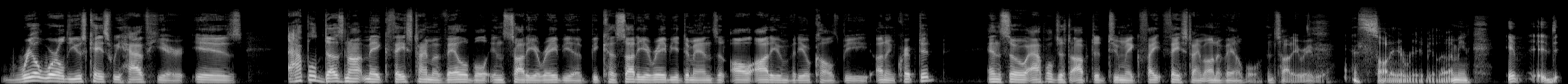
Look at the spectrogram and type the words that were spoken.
real world use case we have here is Apple does not make FaceTime available in Saudi Arabia because Saudi Arabia demands that all audio and video calls be unencrypted. And so Apple just opted to make FaceTime unavailable in Saudi Arabia. It's Saudi Arabia, though. I mean, it, it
